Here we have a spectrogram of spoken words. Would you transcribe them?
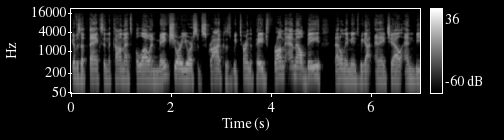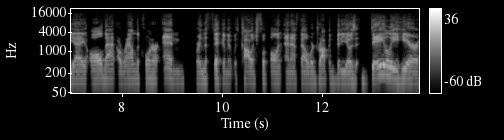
give us a thanks in the comments below, and make sure you're subscribed because we turn the page from MLB. That only means we got NHL, NBA, all that around the corner, and we're in the thick of it with college football and NFL. We're dropping videos daily here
